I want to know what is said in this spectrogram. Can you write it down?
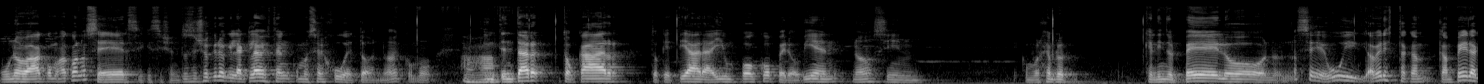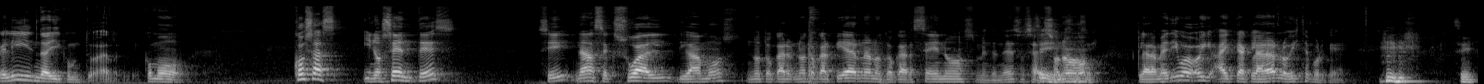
uno va como a conocerse, qué sé yo. Entonces yo creo que la clave está en como ser juguetón, ¿no? Como intentar tocar, toquetear ahí un poco, pero bien, ¿no? Sin, como por ejemplo, qué lindo el pelo, no, sé, uy, a ver esta campera, qué linda, y como, como cosas inocentes, ¿sí? Nada sexual, digamos, no tocar, no tocar pierna, no tocar senos, ¿me entendés? O sea, Sí, eso sí, no, sí. claramente. Y bueno, hoy hay que aclararlo, ¿viste? Porque... Sí.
